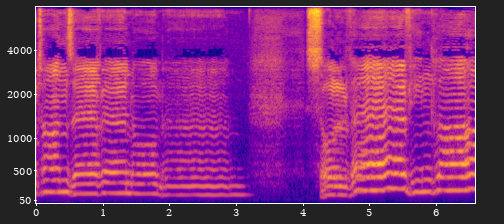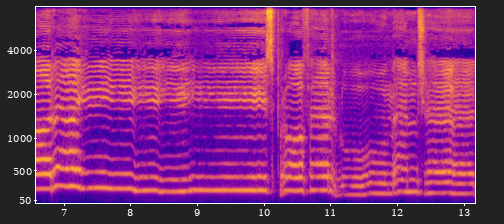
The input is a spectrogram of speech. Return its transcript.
utans even omen. Solvev in clare is profer lumen cecis,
